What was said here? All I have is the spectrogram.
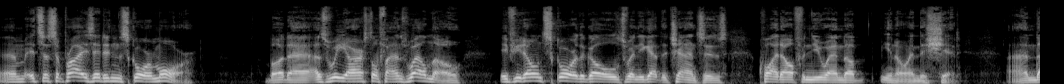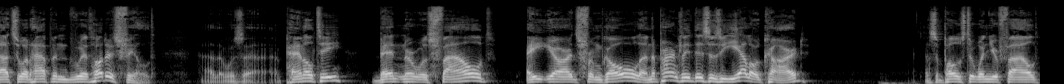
um, it's a surprise they didn't score more. But uh, as we Arsenal fans well know, if you don't score the goals when you get the chances, quite often you end up, you know, in the shit. And that's what happened with Huddersfield. Uh, there was a penalty. Bendtner was fouled eight yards from goal, and apparently this is a yellow card, as opposed to when you're fouled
